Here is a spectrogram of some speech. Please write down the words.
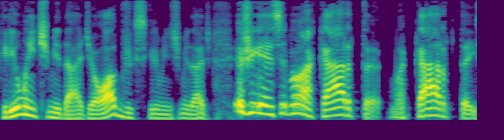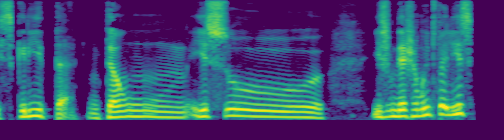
cria uma intimidade, é óbvio que se cria uma intimidade. Eu cheguei a receber uma carta, uma carta escrita. Então isso isso me deixa muito feliz.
